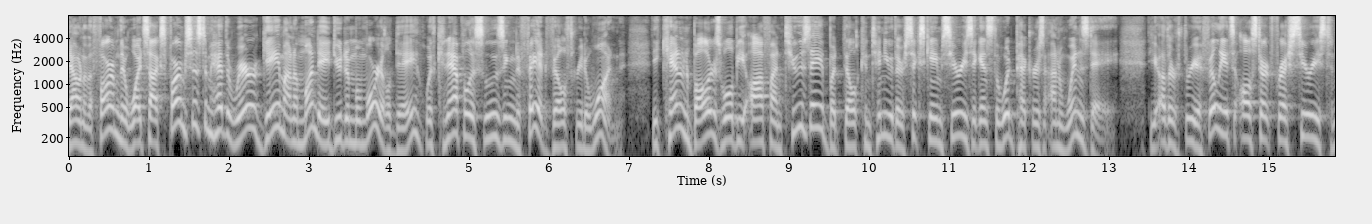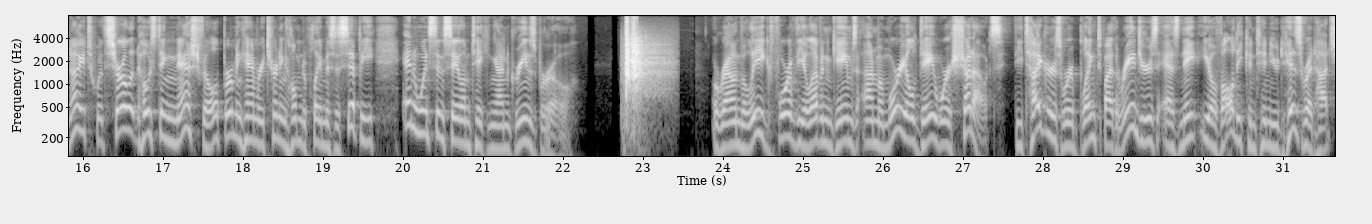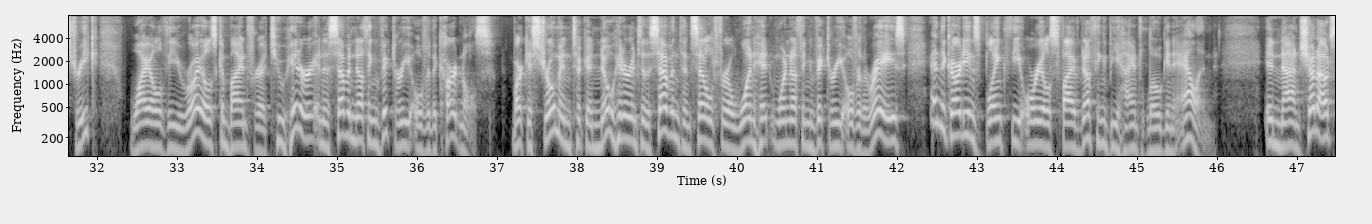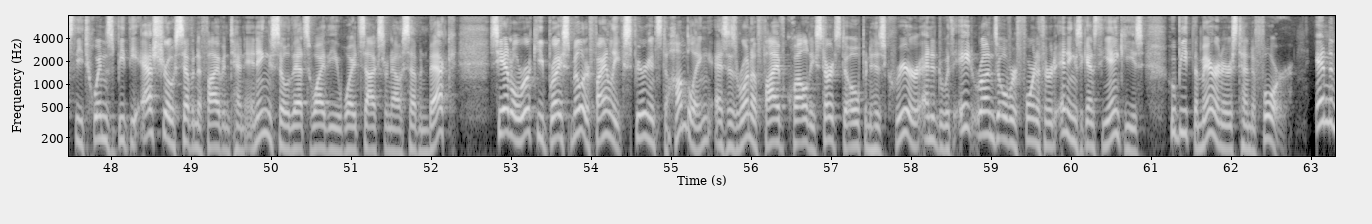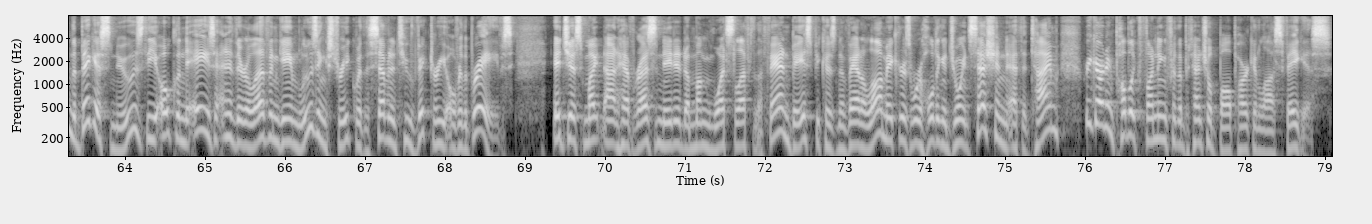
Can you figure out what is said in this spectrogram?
Down on the farm, the White Sox farm system had the rare game on a Monday due to Memorial Day, with Kannapolis losing to Fayetteville 3 1. The Cannonballers will be off on Tuesday, but they'll continue their six game series against the Woodpeckers on Wednesday. The other three affiliates all start fresh series tonight, with Charlotte hosting Nashville, Birmingham returning home to play Mississippi, and Winston-Salem taking on Greensboro. Around the league, four of the 11 games on Memorial Day were shutouts. The Tigers were blanked by the Rangers as Nate Eovaldi continued his red hot streak, while the Royals combined for a two hitter in a 7 0 victory over the Cardinals. Marcus Stroman took a no hitter into the seventh and settled for a one hit, 1 0 victory over the Rays, and the Guardians blanked the Orioles 5 0 behind Logan Allen. In non shutouts, the Twins beat the Astros 7 5 in 10 innings, so that's why the White Sox are now 7 back. Seattle rookie Bryce Miller finally experienced a humbling as his run of five quality starts to open his career ended with eight runs over four and a third innings against the Yankees, who beat the Mariners 10 4. And in the biggest news, the Oakland A's ended their 11 game losing streak with a 7 2 victory over the Braves. It just might not have resonated among what's left of the fan base because Nevada lawmakers were holding a joint session at the time regarding public funding for the potential ballpark in Las Vegas.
